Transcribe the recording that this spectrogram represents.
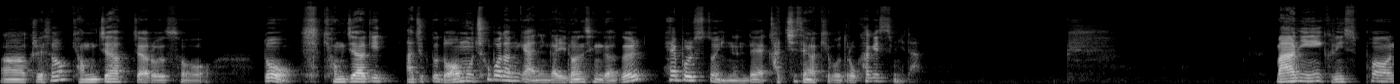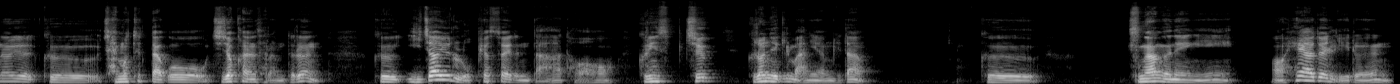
어, 그래서 경제학자로서 또 경제학이 아직도 너무 초보 단계 아닌가 이런 생각을 해볼 수도 있는데 같이 생각해 보도록 하겠습니다. 많이 그린스펀을 그 잘못했다고 지적하는 사람들은 그 이자율을 높였어야 된다 더 그린스 즉 그런 얘기를 많이 합니다. 그 중앙은행이 어, 해야 될 일은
